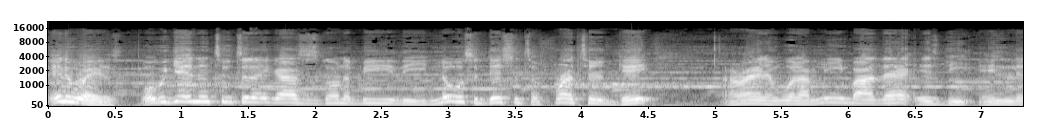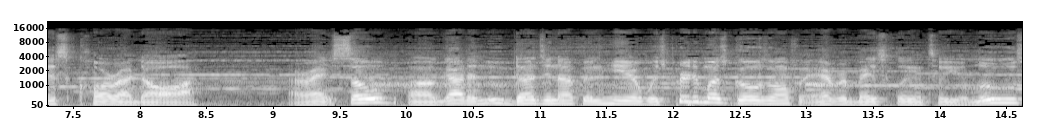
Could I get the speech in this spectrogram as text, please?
Anyways, what we're getting into today guys is going to be the newest addition to Frontier Gate. Alright, and what I mean by that is the Endless Corridor. Alright, so uh, got a new dungeon up in here which pretty much goes on forever basically until you lose.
